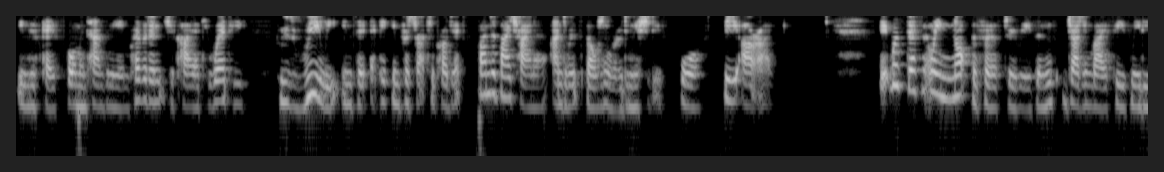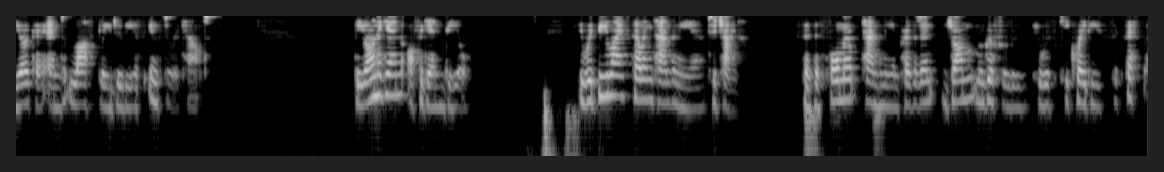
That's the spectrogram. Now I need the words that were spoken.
in this case former Tanzanian President Jakaya Kikwete, who's really into epic infrastructure projects funded by China under its Belt and Road Initiative, or BRI. It was definitely not the first two reasons, judging by Xi's mediocre and laughably dubious Insta account. The on again, off again deal. It would be like selling Tanzania to China, said the former Tanzanian president John Magufuli, who was Kikwete's successor.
